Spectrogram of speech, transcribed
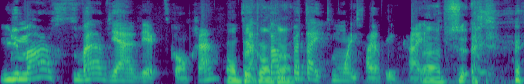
L'humeur souvent vient avec, tu comprends? On peut ça comprendre. peut-être moins de faire des crêpes.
